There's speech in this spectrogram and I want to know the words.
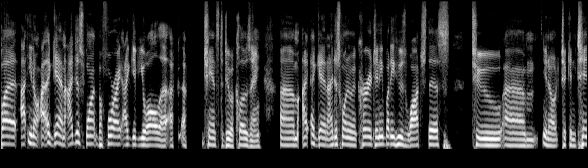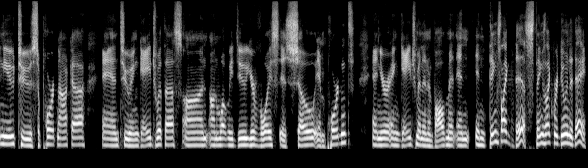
but I, you know, I, again, I just want before I, I give you all a, a, a chance to do a closing. Um, I, again, I just want to encourage anybody who's watched this to um, you know to continue to support NAHCA and to engage with us on on what we do. Your voice is so important, and your engagement and involvement in in things like this, things like we're doing today.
